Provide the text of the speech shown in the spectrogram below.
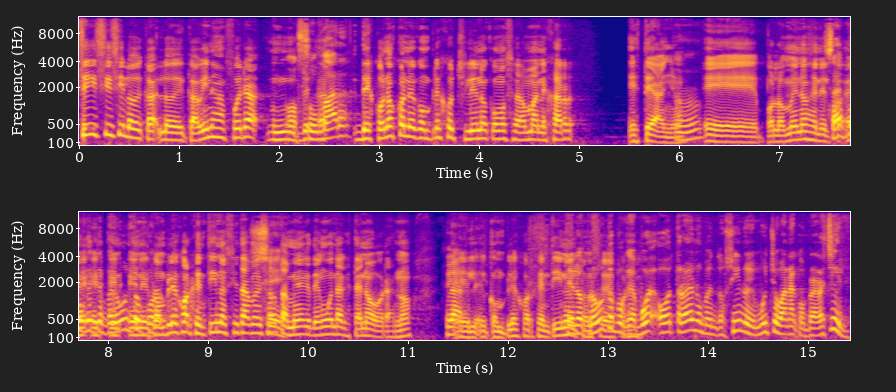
Sí, sí, sí, lo de, lo de cabinas afuera. Mm, ¿O sumar? desconozco en el complejo chileno cómo se va a manejar este año. Eh, por lo menos en el, en, el complejo argentino sí está pensado también hay que tener en cuenta que está en obras, ¿no? El, complejo argentino. Te lo pregunto porque otra vez los mendocinos y muchos van a comprar a Chile.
